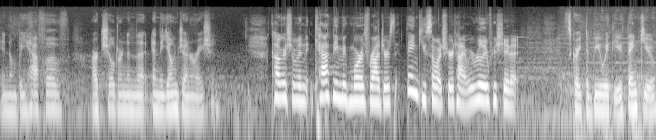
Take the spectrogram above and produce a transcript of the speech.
and on behalf of our children and the, and the young generation. Congresswoman Cathy McMorris Rodgers, thank you so much for your time. We really appreciate it. It's great to be with you. Thank you.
